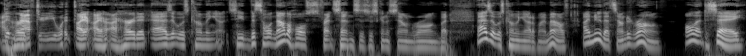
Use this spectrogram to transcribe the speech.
I didn't heard have to. You went. I. I I heard it as it was coming out. See, this whole now the whole sentence is just going to sound wrong, but as it was coming out of my mouth, I knew that sounded wrong. All that to say,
